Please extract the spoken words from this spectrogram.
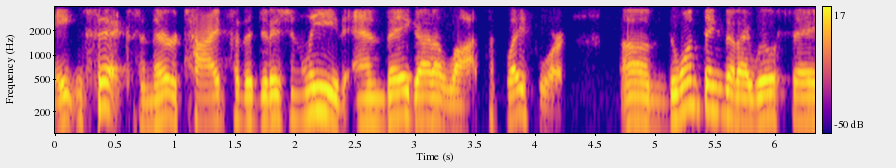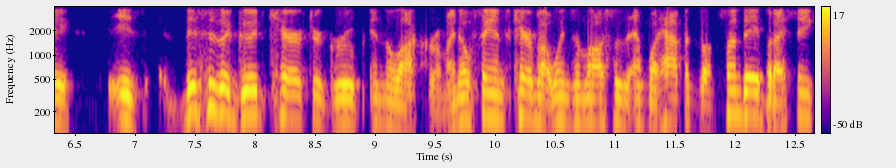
eight and six and they're tied for the division lead, and they got a lot to play for. Um, the one thing that I will say is this is a good character group in the locker room. I know fans care about wins and losses and what happens on Sunday, but I think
